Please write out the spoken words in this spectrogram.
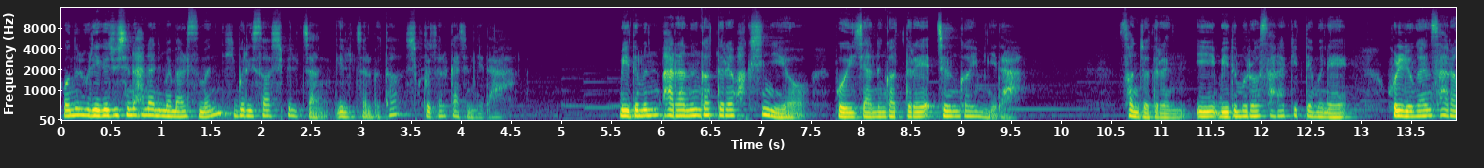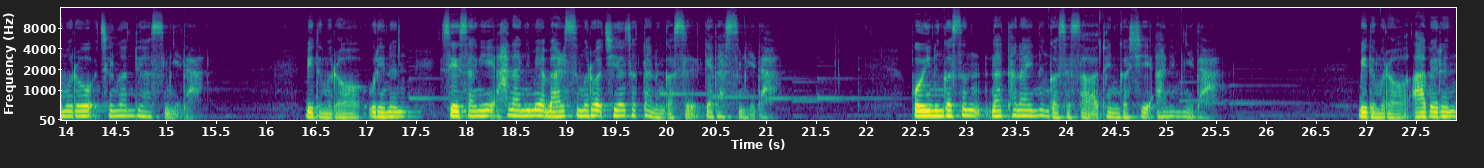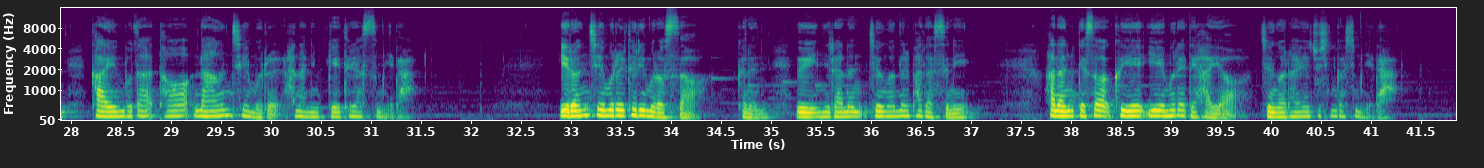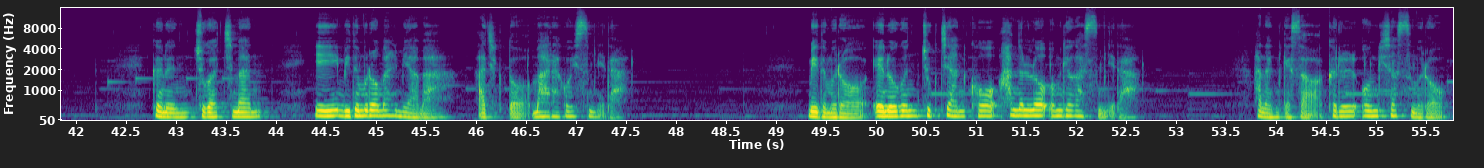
오늘 우리에게 주시는 하나님의 말씀은 히브리서 11장 1절부터 19절까지입니다. 믿음은 바라는 것들의 확신이요 보이지 않는 것들의 증거입니다. 선조들은 이 믿음으로 살았기 때문에 훌륭한 사람으로 증언되었습니다. 믿음으로 우리는 세상이 하나님의 말씀으로 지어졌다는 것을 깨닫습니다. 보이는 것은 나타나 있는 것에서 된 것이 아닙니다. 믿음으로 아벨은 가인보다 더 나은 제물을 하나님께 드렸습니다. 이런 제물을 드림으로써 그는 의인이라는 증언을 받았으니 하나님께서 그의 예물에 대하여 증언하여 주신 것입니다. 그는 죽었지만 이 믿음으로 말미암아 아직도 말하고 있습니다. 믿음으로 에녹은 죽지 않고 하늘로 옮겨갔습니다. 하나님께서 그를 옮기셨으므로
